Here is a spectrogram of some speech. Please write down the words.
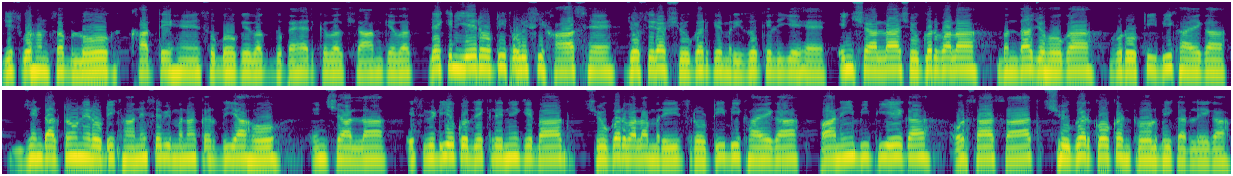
जिसको हम सब लोग खाते हैं सुबह के वक्त, दोपहर के वक्त, शाम के वक्त। लेकिन ये रोटी थोड़ी सी खास है, जो सिर्फ़ शुगर के मरीजों के लिए है। इनशाला शुगर वाला बंदा जो होगा, वो रोटी भी खाएगा। जिन डॉक्टरों ने रोटी खाने से भी मना कर दिया हो इनशाला इस वीडियो को देख लेने के बाद शुगर वाला मरीज़ रोटी भी खाएगा, पानी भी पिएगा और साथ साथ शुगर को कंट्रोल भी कर लेगा।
